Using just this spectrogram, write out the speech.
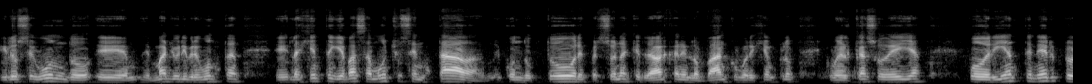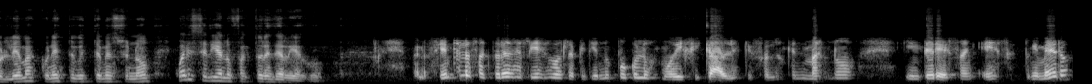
Y lo segundo, eh, Marjorie pregunta, eh, la gente que pasa mucho sentada, conductores, personas que trabajan en los bancos, por ejemplo, como en el caso de ella, ¿podrían tener problemas con esto que usted mencionó? ¿Cuáles serían los factores de riesgo? Bueno, siempre los factores de riesgo, repitiendo un poco los modificables, que son los que más nos interesan, es primero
